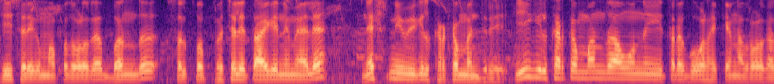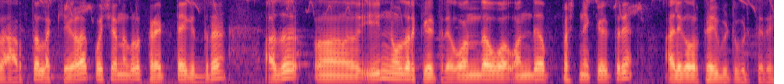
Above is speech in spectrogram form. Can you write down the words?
ಜಿ ಸರಿಗಮಪ್ಪದೊಳಗೆ ಬಂದು ಸ್ವಲ್ಪ ಪ್ರಚಲಿತ ಆಗಿನ ಮೇಲೆ ನೆಕ್ಸ್ಟ್ ನೀವು ಈಗ ಇಲ್ಲಿ ಕರ್ಕೊಂಬಂದಿರಿ. ಈಗ ಇಲ್ಲಿ ಕರ್ಕೊಂಬಂದು ಅವನು ಈ ಥರ ಗೋಳು ಹಾಕ್ಯಾನದ್ರೊಳಗೆ ಅದು ಅರ್ಥ ಇಲ್ಲ. ಕೇಳೋ ಕ್ವಶನ್ಗಳು ಕರೆಕ್ಟಾಗಿದ್ದರೆ ಅದು ಇನ್ನು ಉಳಿದ್ರೆ ಕೇಳ್ತೀರಿ. ಒಂದು, ಒಂದೇ ಪ್ರಶ್ನೆ ಕೇಳ್ತೀರಿ, ಅಲ್ಲಿಗೆ ಅವ್ರು ಕೈ ಬಿಟ್ಟು ಬಿಡ್ತೀರಿ.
